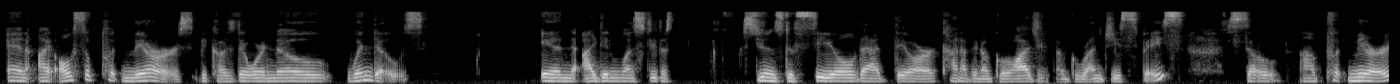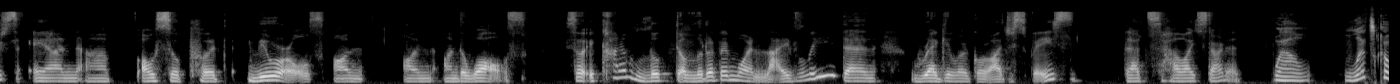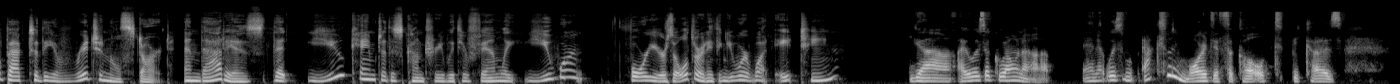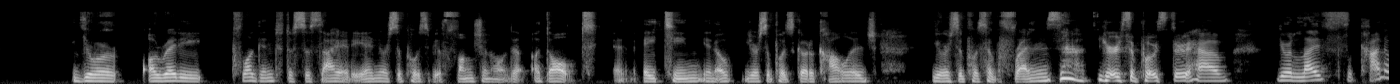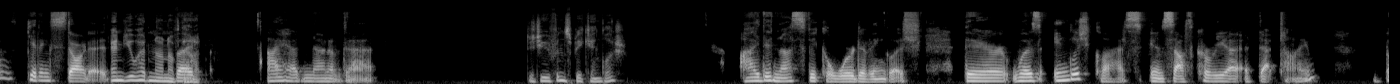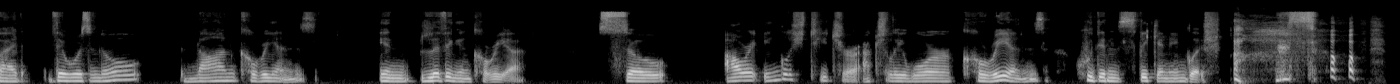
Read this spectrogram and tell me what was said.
And I also put mirrors because there were no windows. And I didn't want students students to feel that they are kind of in a garage a grungy space. So uh, put mirrors and uh, also put murals on on on the walls. So it kind of looked a little bit more lively than regular garage space. That's how I started. Well, let's go back to the original start, and that is that you came to this country with your family. You weren't four years old or anything. You were what, 18? Yeah, I was a grown up. And it was actually more difficult because you're already plugged into the society and you're supposed to be a functional adult and 18, you know, you're supposed to go to college. You're supposed to have friends. you're supposed to have your life kind of getting started. And you had none of that. I had none of that. Did you even speak English? I did not speak a word of English. There was English class in South Korea at that time, but there was no non-Koreans in living in Korea. So our English teacher actually were Koreans who didn't speak in English. so,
